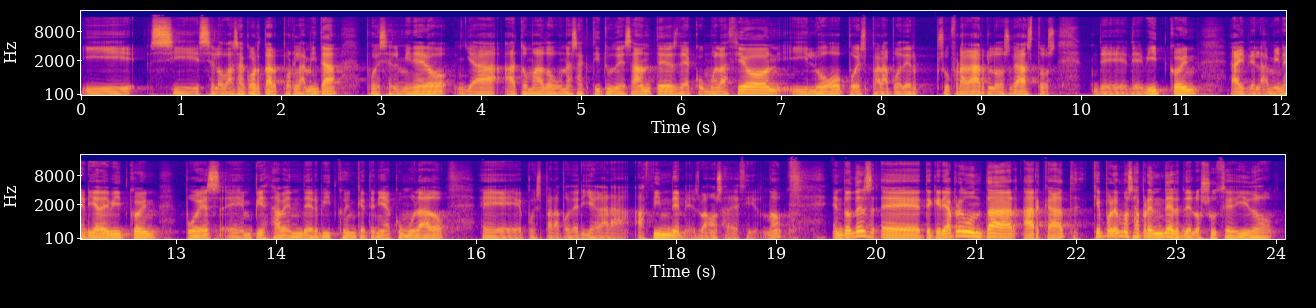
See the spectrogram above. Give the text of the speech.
y si se lo vas a cortar por la mitad, pues el minero ya ha tomado unas actitudes antes de acumulación y luego, pues para poder sufragar los gastos de, Bitcoin, hay de la minería de Bitcoin, pues eh, empieza a vender Bitcoin que tenía acumulado, eh, pues para poder llegar a, fin de mes, vamos a decir, ¿no? Entonces, te quería preguntar, Arcad, ¿qué podemos aprender de lo sucedido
